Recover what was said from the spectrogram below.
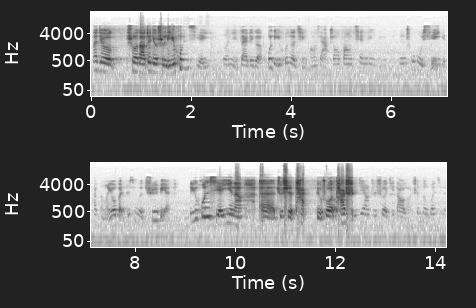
那就说到这就是离婚协议和你在这个不离婚的情况下双方签订离婚出户协议，它可能有本质性的区别。离婚协议呢，呃，就是它，比如说它实际上是涉及到了身份关系的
